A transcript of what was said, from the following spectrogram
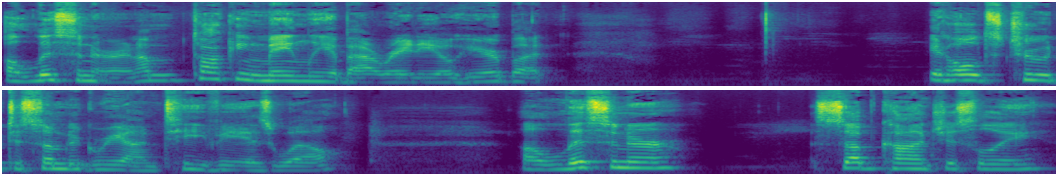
a listener, and I'm talking mainly about radio here, but it holds true to some degree on TV as well. A listener subconsciously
